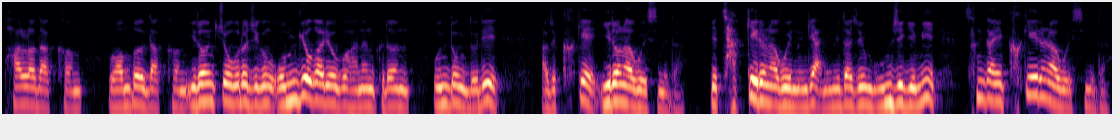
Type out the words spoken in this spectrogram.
팔러.com, 럼블.com 이런 쪽으로 지금 옮겨가려고 하는 그런 운동들이 아주 크게 일어나고 있습니다. 작게 일어나고 있는 게 아닙니다. 지금 움직임이 상당히 크게 일어나고 있습니다.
